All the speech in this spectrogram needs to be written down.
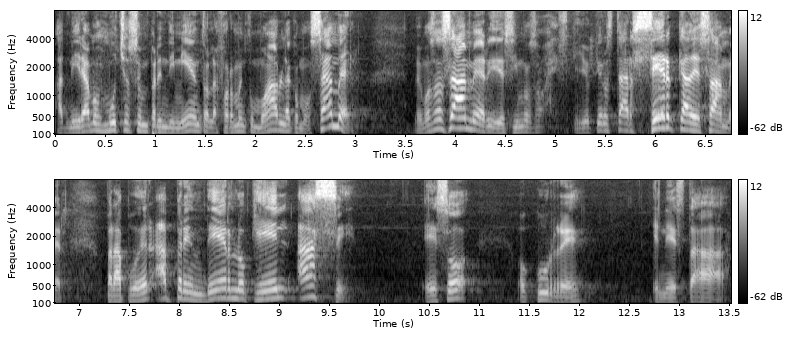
admiramos mucho su emprendimiento, la forma en cómo habla, como Summer. Vemos a Summer y decimos, es que yo quiero estar cerca de Summer para poder aprender lo que él hace. Eso ocurre en esta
